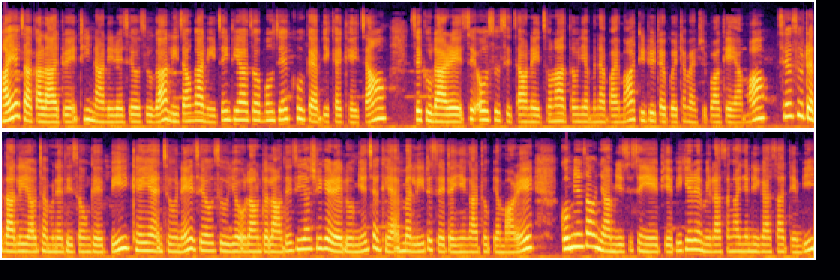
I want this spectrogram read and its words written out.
9ရက်ကြာကာလအတွင်းအထိနာနေတဲ့စစ်အုပ်စုကလေကြောင်းကနေချိန်တရားကျော်ပုံကျဲခုခံပစ်ခတ်ခဲ့ကြောင်းစစ်ကူလာတဲ့စစ်အုပ်စုစစ်ကြောင်းနဲ့ဇွန်လ3ရက်မနက်ပိုင်းမှာတိတိတိုက်ပွဲထပ်မံဖြစ်ပွားခဲ့ရမှာစစ်အုပ်စုတပ်သား၄ယောက်ထပ်မံထိဆုံးခဲ့ပြီးခဲရန်အချို့နဲ့စစ်အုပ်စုရုပ်အလောင်းတစ်လောင်းတင်စီရရှိခဲ့တယ်လို့မြင်းချန်ခရိုင်အမှတ်430တရင်ကထုတ်ပြန်ပါတယ်။ကိုမြင့်ဆောင်ညာမြေစစ်စင်ရေးဖြစ်ပြီးခဲ့တဲ့မေလ15ရက်နေ့ကစတင်ပြီး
